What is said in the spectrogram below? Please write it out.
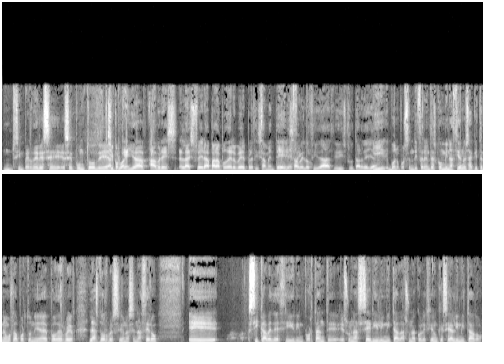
mm, sin perder ese, ese punto de Sí, actualidad. abres la esfera para poder ver precisamente En esa efecto. velocidad y disfrutar de ella. Y bueno, pues en diferentes combinaciones. Aquí tenemos la oportunidad de poder ver las dos versiones en acero. Eh, si cabe decir, importante, es una serie limitada, es una colección que se ha limitado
